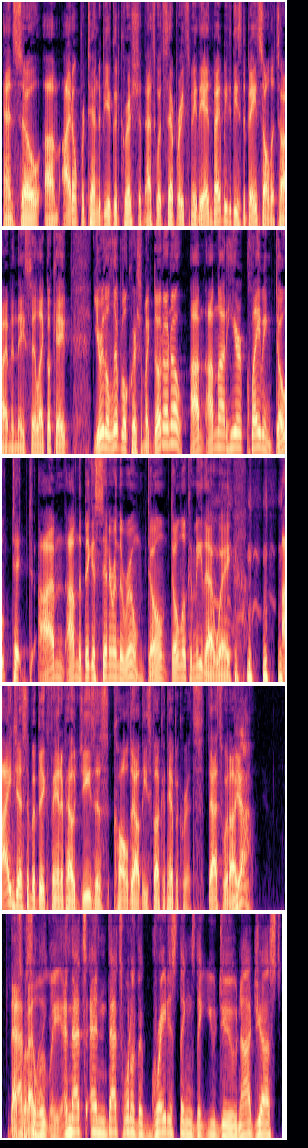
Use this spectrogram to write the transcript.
And so um, I don't pretend to be a good Christian. That's what separates me. They invite me to these debates all the time, and they say like, "Okay, you're the liberal Christian." I'm like, "No, no, no. I'm I'm not here claiming. Don't. T- I'm I'm the biggest sinner in the room. Don't don't look at me that way. I just am a big fan of how Jesus called out these fucking hypocrites. That's what I Yeah. do. That's absolutely and that's and that's one of the greatest things that you do not just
